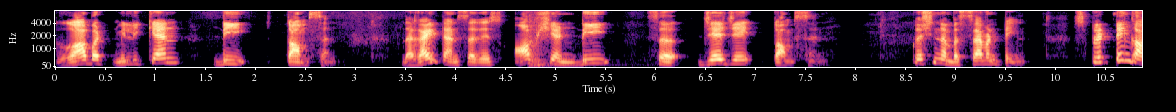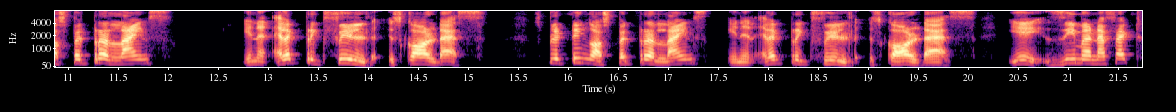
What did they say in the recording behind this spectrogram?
Robert Millikan D. Thomson. The right answer is option D. Sir J.J. Thomson. Question number 17. Splitting of spectral lines in an electric field is called as splitting of spectral lines in an electric field is called as A. Zeeman effect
